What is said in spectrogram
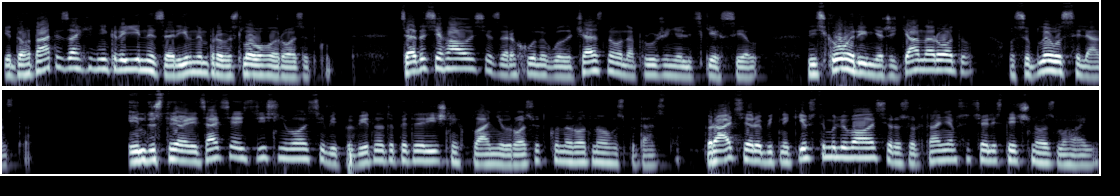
і догнати західні країни за рівнем промислового розвитку. Це досягалося за рахунок величезного напруження людських сил, низького рівня життя народу, особливо селянства. Індустріалізація здійснювалася відповідно до п'ятирічних планів розвитку народного господарства. Праця робітників стимулювалася розгортанням соціалістичного змагання.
